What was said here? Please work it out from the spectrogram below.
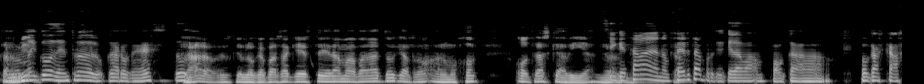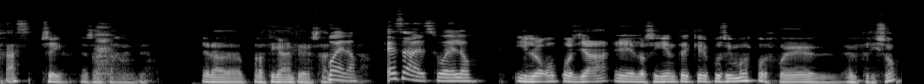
También. económico dentro de lo caro que es. todo. Claro, es que lo que pasa que este era más barato que a lo mejor otras que había. Sí, que estaban en oferta porque quedaban pocas pocas cajas. Sí, exactamente. Era prácticamente esa. Bueno, ese es el suelo. Y luego, pues ya eh, lo siguiente que pusimos pues fue el, el friso.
